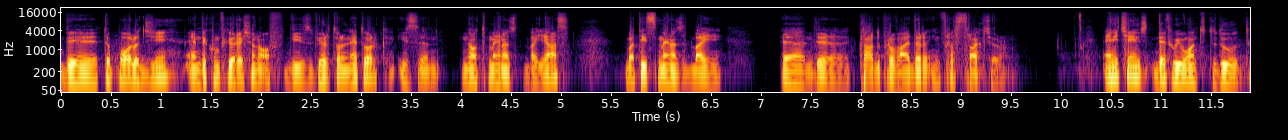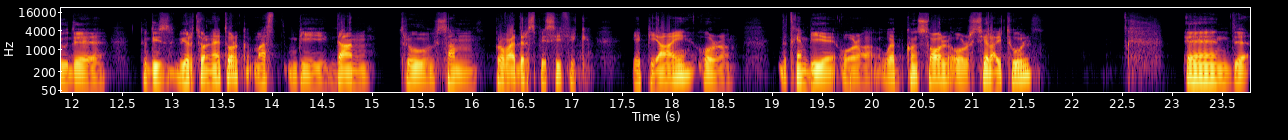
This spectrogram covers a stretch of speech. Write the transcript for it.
the topology and the configuration of this virtual network is uh, not managed by us, but it's managed by uh, the cloud provider infrastructure. Any change that we want to do to the to this virtual network must be done through some provider-specific API, or that can be a, or a web console or CLI tool. And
